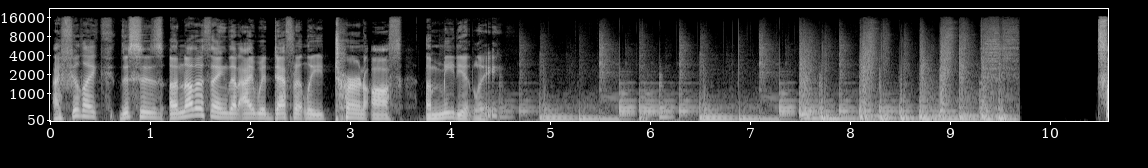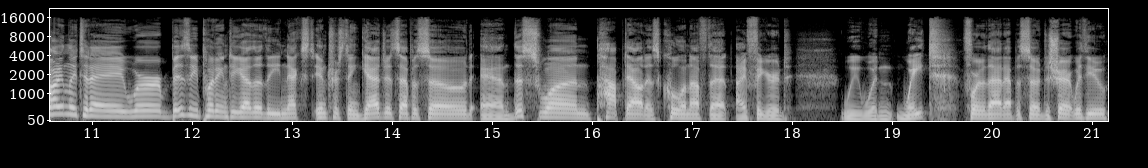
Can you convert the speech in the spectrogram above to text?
I feel like this is another thing that I would definitely turn off immediately. Finally, today, we're busy putting together the next Interesting Gadgets episode, and this one popped out as cool enough that I figured we wouldn't wait for that episode to share it with you.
